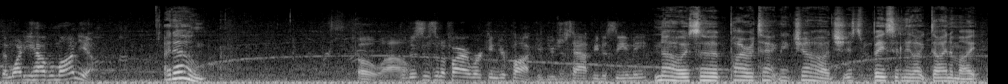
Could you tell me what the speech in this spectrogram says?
Then why do you have them on you? I don't. Oh, wow. This isn't a firework in your pocket. You're just happy to see me. No, it's a pyrotechnic charge. It's basically like dynamite.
